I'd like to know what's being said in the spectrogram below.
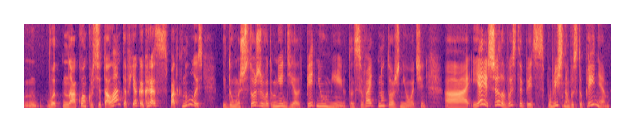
вот на конкурсе талантов я как раз споткнулась и думаю, что же вот мне делать? Петь не умею, танцевать, ну, тоже не очень. А, и я решила выступить с публичным выступлением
